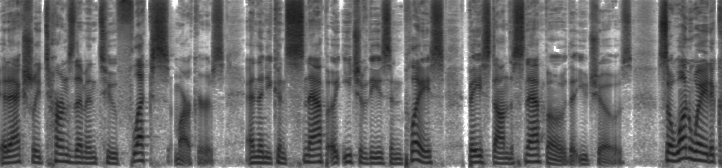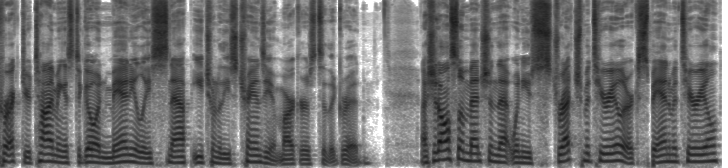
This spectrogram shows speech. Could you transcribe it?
it actually turns them into flex markers. And then you can snap uh, each of these in place based on the snap mode that you chose. So one way to correct your timing is to go and manually snap each one of these transient markers to the grid. I should also mention that when you stretch material or expand material,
